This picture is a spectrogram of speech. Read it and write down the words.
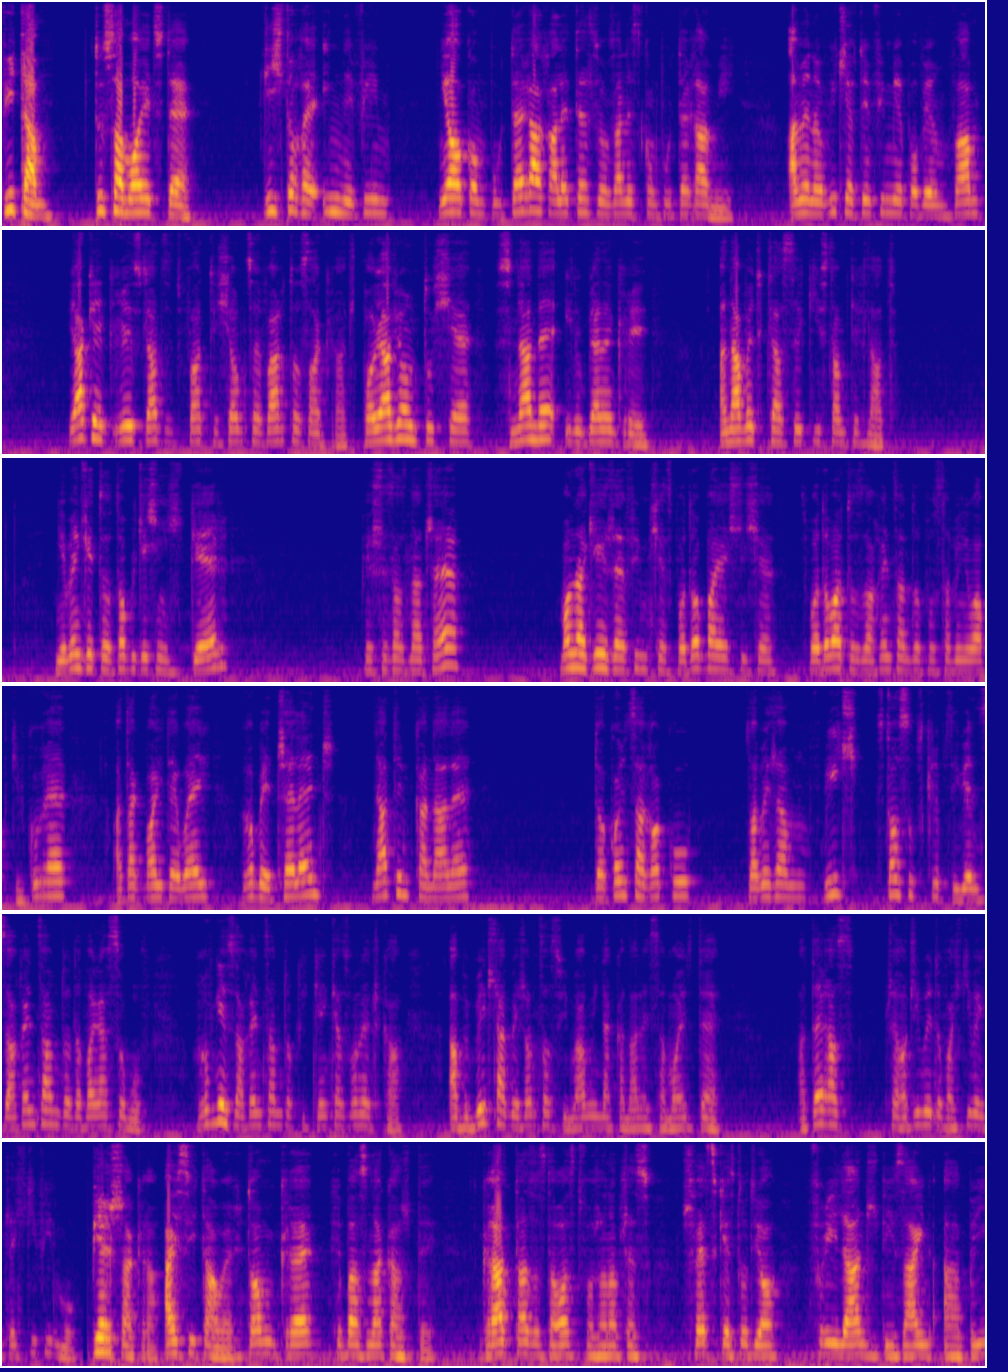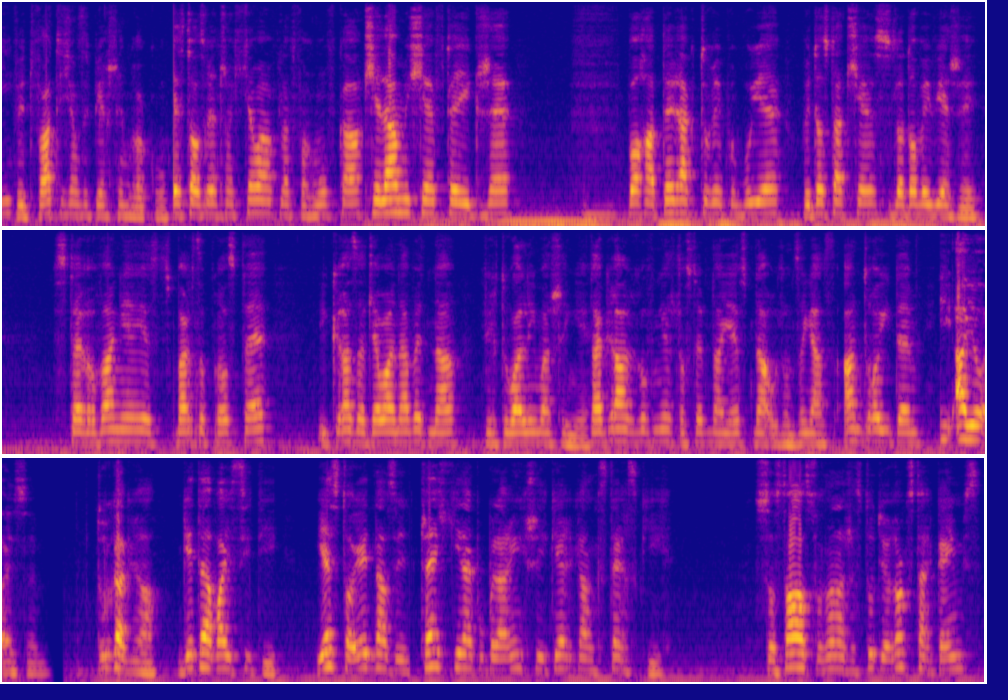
Witam, tu Samojedz D. Dziś trochę inny film, nie o komputerach, ale też związany z komputerami. A mianowicie w tym filmie powiem wam, jakie gry z lat 2000 warto zagrać. Pojawią tu się znane i lubiane gry, a nawet klasyki z tamtych lat. Nie będzie to top 10 gier, jeszcze zaznaczę. Mam nadzieję, że film się spodoba. Jeśli się spodoba, to zachęcam do postawienia łapki w górę. A tak by the way, robię challenge na tym kanale. Do końca roku zamierzam wbić 100 subskrypcji, więc zachęcam do dawania subów. Również zachęcam do kliknięcia dzwoneczka, aby być na bieżąco z filmami na kanale SamoSD. A teraz przechodzimy do właściwej części filmu. Pierwsza gra, Icy Tower. Tą grę chyba zna każdy. Gra ta została stworzona przez szwedzkie studio Freelance Design AB w 2001 roku. Jest to zręcznościowa platformówka. Wcielamy się w tej grze w bohatera, który próbuje wydostać się z lodowej wieży. Sterowanie jest bardzo proste i gra zadziała nawet na wirtualnej maszynie. Ta gra również dostępna jest na urządzenia z Androidem i iOS-em. Druga gra, GTA Vice City. Jest to jedna z części najpopularniejszych gier gangsterskich. Została stworzona przez studio Rockstar Games.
